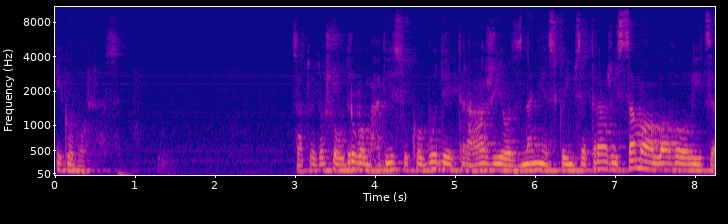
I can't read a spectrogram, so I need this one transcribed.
I govorilo se. Zato je došlo u drugom hadisu ko bude tražio znanje s kojim se traži samo Allahovo lice.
